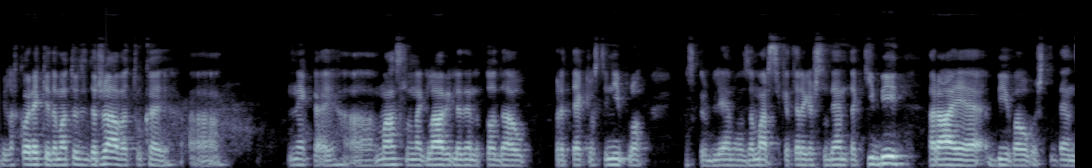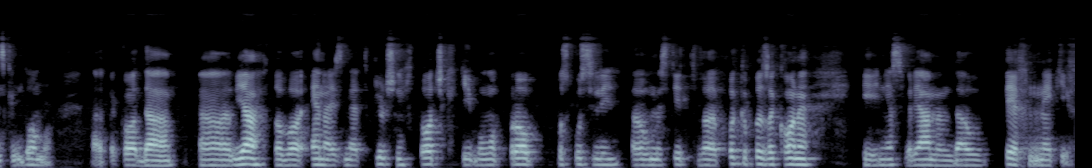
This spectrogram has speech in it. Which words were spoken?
bi lahko rekli, da ima tudi država tukaj nekaj masla na glavi, glede na to, da v preteklosti ni bilo poskrbljeno za marsikaterega študenta, ki bi raje bival v študentskem domu. Tako da, ja, to bo ena izmed ključnih točk, ki jih bomo prav poskusili umestiti v PKP zakone, in jaz verjamem, da v teh nekih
